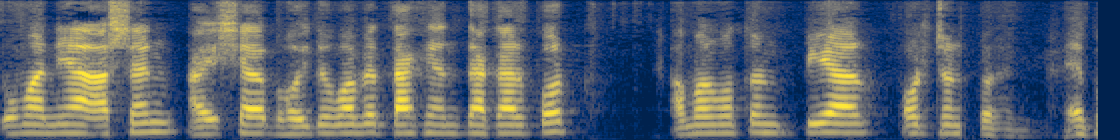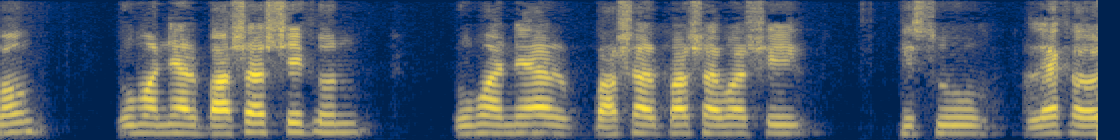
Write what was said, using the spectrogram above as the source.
রোমানিয়া আসেন, আইসা বৈধভাবে থাকেন থাকার পর আমার মতন পেয়ার অর্জন করেন। এবং রোমানিয়ার ভাষা শিখুন, রোমানিয়ার ভাষার পাশাপাশি কিছু লেখাও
